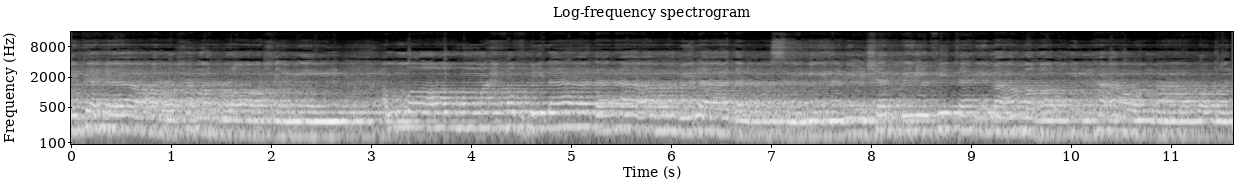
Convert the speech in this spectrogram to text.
برحمتك يا أرحم الراحمين. اللهم احفظ بلادنا وبلاد المسلمين من شر الفتن ما ظهر منها وما بطن.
